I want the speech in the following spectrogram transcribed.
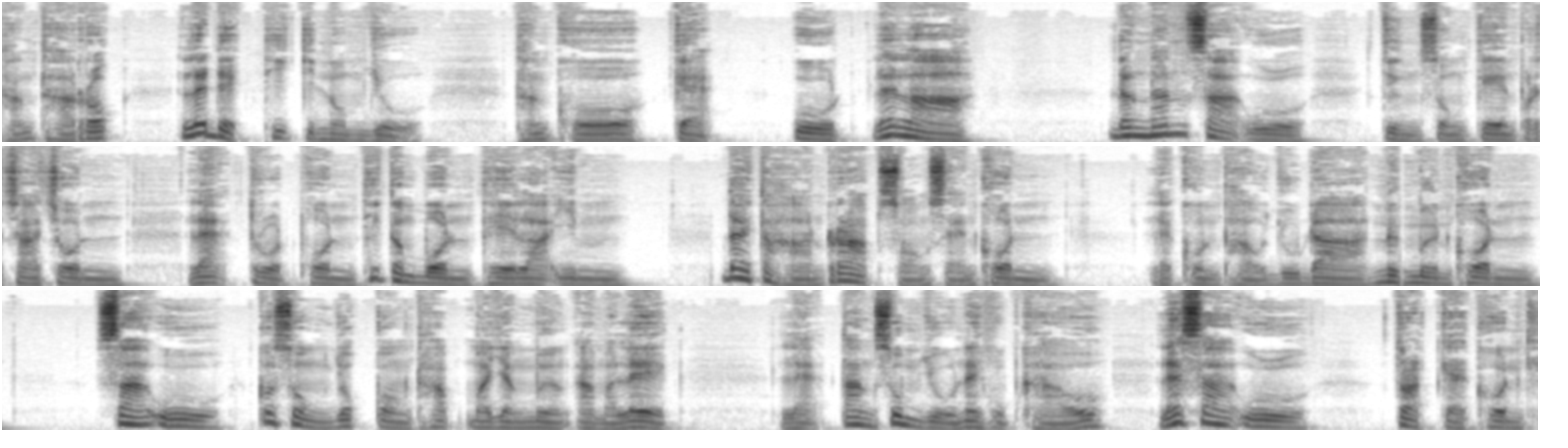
ทั้งทารกและเด็กที่กินนมอยู่ ทั้งโค แกะ อูดและลา ดังนั้นซาอูจึงส่งเกณฑ์ประชาชน และตรวจพลที่ตำบลเทลาอิม ได้ทหารราบสองแสนคน และคนเผ่ายูดาหนึ่งหมื่นคนซาอูก็ส่งยกกองทัพมายังเมืองอามาเลก และตั้งซุ่มอยู่ในหุบเขา และซาอูตรัสแก่คนเค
